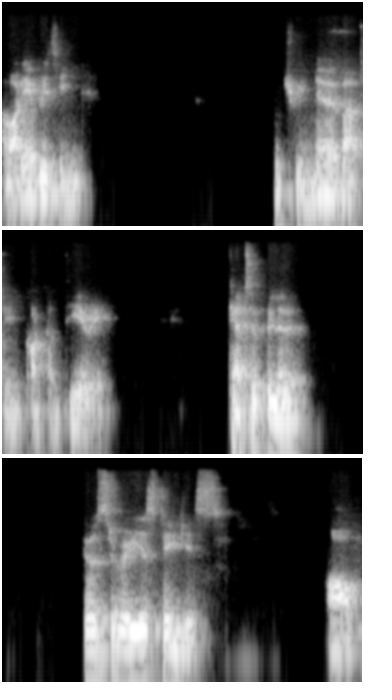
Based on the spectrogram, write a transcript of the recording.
about everything which we know about in quantum theory. Caterpillar goes through various stages of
